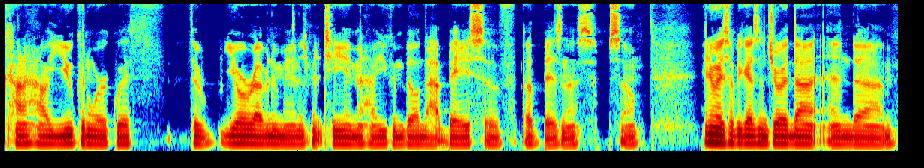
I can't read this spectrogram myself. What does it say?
kind of how you can work with the your revenue management team and how you can build that base of of business. So, anyways, hope you guys enjoyed that, and um,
